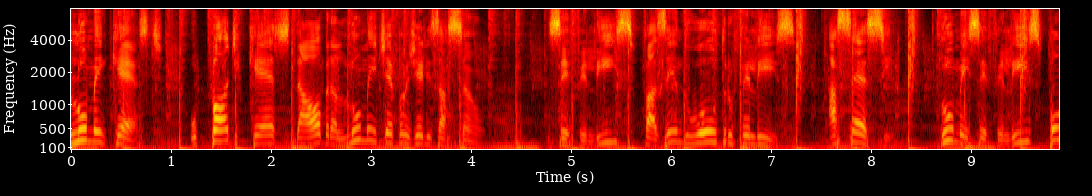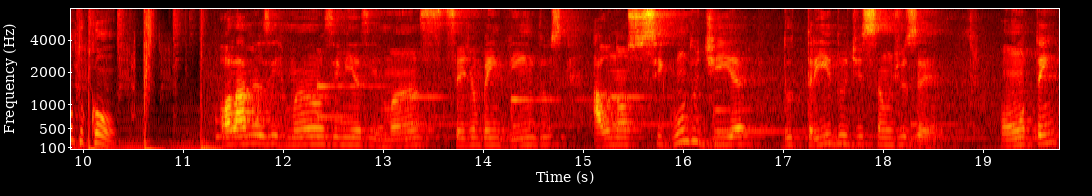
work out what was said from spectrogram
Lumencast, o podcast da obra Lumen de Evangelização. Ser feliz fazendo o outro feliz. Acesse lumencerfeliz.com. Olá, meus irmãos e minhas irmãs, sejam bem-vindos ao nosso segundo dia do Trido de São José. Ontem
